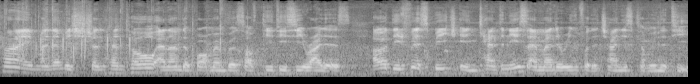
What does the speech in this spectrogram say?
Hi, my name is Shen Hento and I'm the board member of TTC Riders. I will deliver a speech in Cantonese and Mandarin for the Chinese community.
